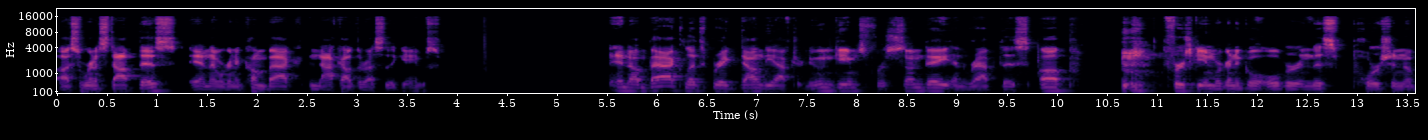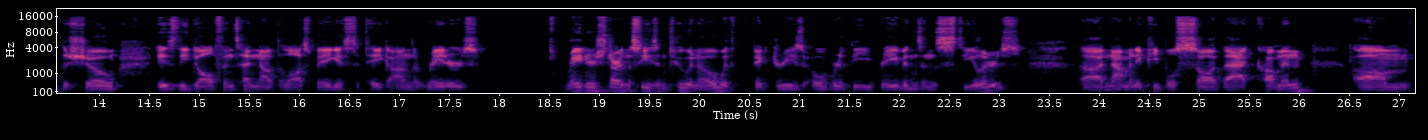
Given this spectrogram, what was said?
Uh, so we're going to stop this and then we're going to come back and knock out the rest of the games. And I'm back. Let's break down the afternoon games for Sunday and wrap this up. First game we're going to go over in this portion of the show is the Dolphins heading out to Las Vegas to take on the Raiders. Raiders starting the season 2 and 0 with victories over the Ravens and Steelers. Uh, not many people saw that coming. Um,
